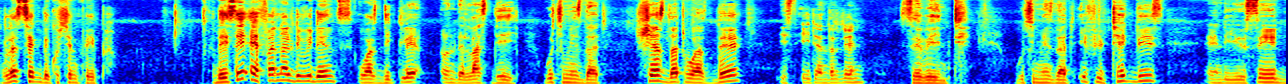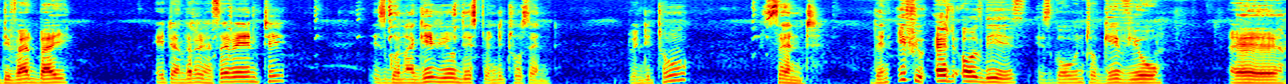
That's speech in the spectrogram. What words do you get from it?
let's take the question paper they say a final dividend was declared on the last day, which means that shares that was there is 870, which means that if you take this and you say divide by 870, it's gonna give you this 22 cent. 22 cent. Then if you add all these, it's going to give you a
